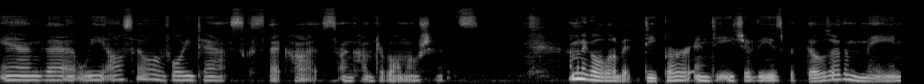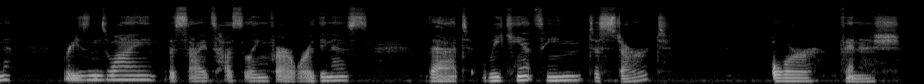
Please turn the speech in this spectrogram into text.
And that we also avoid tasks that cause uncomfortable emotions. I'm going to go a little bit deeper into each of these, but those are the main reasons why, besides hustling for our worthiness, that we can't seem to start or finish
